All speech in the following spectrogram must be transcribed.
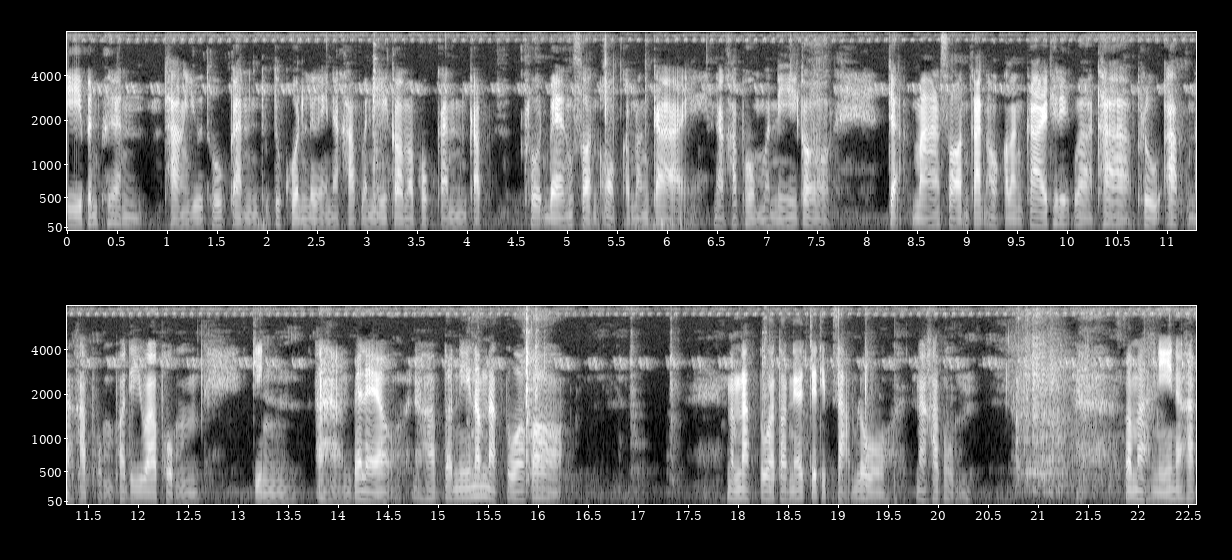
ดีเพื่อนๆทาง YouTube กันทุกๆ คนเลยนะครับ วันนี้ก็มาพบกันกับโคลดแบงค์สอนออกกำลังกายนะครับ ผมวันนี้ก็จะมาสอนการออกกำลังกายที่เรียกว่าท่าพลูอัพนะครับ ผมพอดีว่าผมกินอาหารไปแล้วนะครับ ตอนนี้น้ำหนักตัวก็ น้ำหนักตัวตอนนี้73โลนะครับผมประมาณนี้นะครับ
